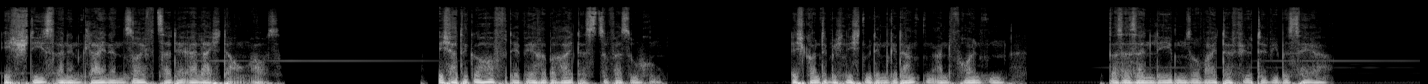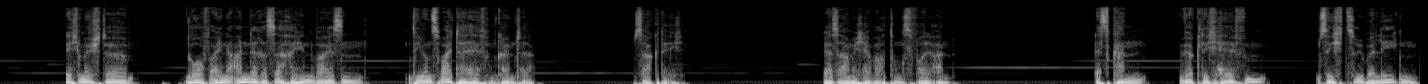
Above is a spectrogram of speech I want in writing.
Ich stieß einen kleinen Seufzer der Erleichterung aus. Ich hatte gehofft, er wäre bereit, es zu versuchen. Ich konnte mich nicht mit dem Gedanken anfreunden, dass er sein Leben so weiterführte wie bisher. Ich möchte nur auf eine andere Sache hinweisen, die uns weiterhelfen könnte, sagte ich. Er sah mich erwartungsvoll an. Es kann wirklich helfen, sich zu überlegen,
